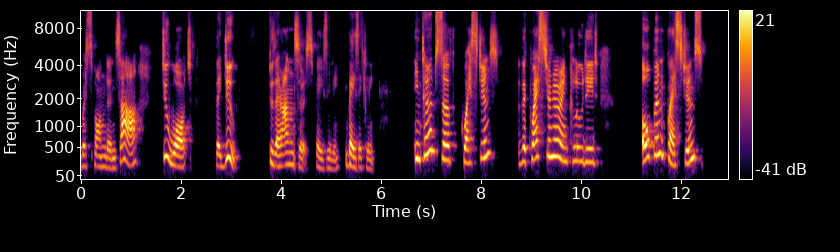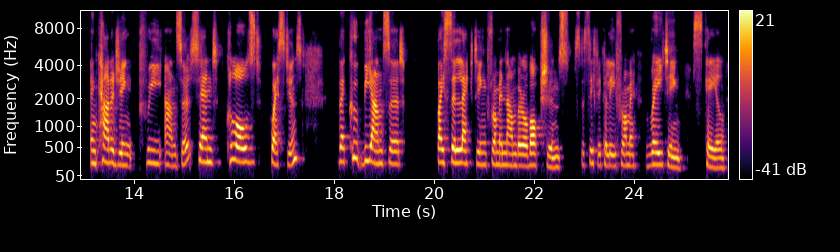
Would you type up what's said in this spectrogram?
respondents are to what they do, to their answers, basically. basically. In terms of questions, the questionnaire included open questions, encouraging free answers, and closed questions that could be answered by selecting from a number of options, specifically from a rating scale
